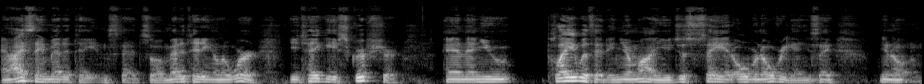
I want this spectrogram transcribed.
And I say meditate instead. So meditating on the word, you take a scripture and then you play with it in your mind. You just say it over and over again. You say, you know,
